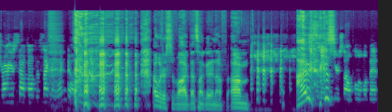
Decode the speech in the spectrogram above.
throw yourself out the second window. I would have survived. That's not good enough. Um, I because yourself a little bit.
